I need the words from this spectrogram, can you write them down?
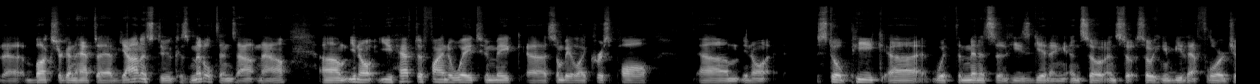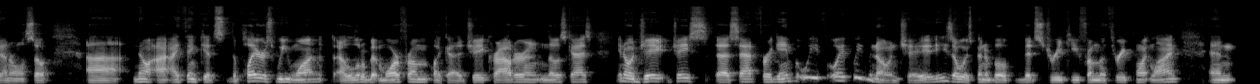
the Bucks are going to have to have Giannis do because Middleton's out now. Um, you know, you have to find a way to make uh, somebody like Chris Paul, um, you know, still peak uh, with the minutes that he's getting, and so and so so he can be that floor general. So uh, no, I, I think it's the players we want a little bit more from, like a Jay Crowder and those guys. You know, Jay Jay uh, sat for a game, but we've we- we've known Jay. He's always been a bit streaky from the three point line, and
